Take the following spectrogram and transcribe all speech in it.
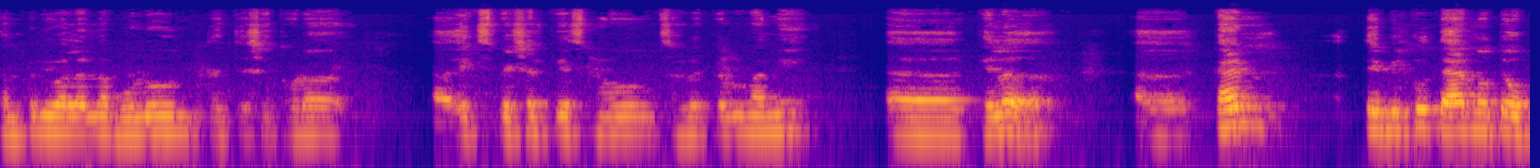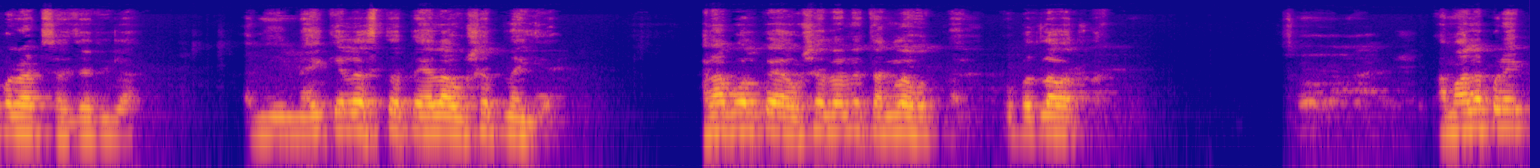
कंपनीवाल्यांना बोलून त्यांच्याशी थोडं एक स्पेशल केस म्हणून सगळं करून आम्ही केलं. कारण ते बिलकुल तयार नव्हते ओपन हार्ट सर्जरीला आणि नाही केलं असतं त्याला औषध नाही आहे खराब बॉल काय औषधाने चांगला होत नाही. तो बदलावाच लागतो. आम्हाला पण एक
